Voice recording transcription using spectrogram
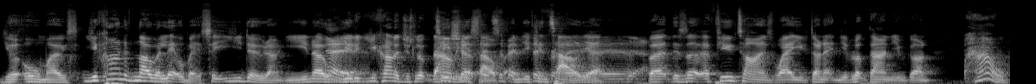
you're almost you kind of know a little bit. So you do, don't you? You know, Yeah, you, yeah. you kind of just look down T-shirt at yourself fits a bit and you can tell, yeah, yeah. But there's a, a few times where you've done it and you've looked down and you've gone. how?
